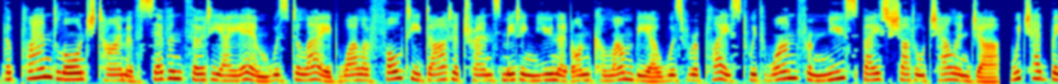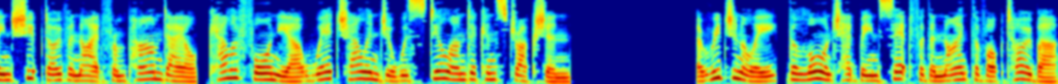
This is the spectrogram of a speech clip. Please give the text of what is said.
The planned launch time of 7.30 am was delayed while a faulty data transmitting unit on Columbia was replaced with one from New Space Shuttle Challenger, which had been shipped overnight from Palmdale, California where Challenger was still under construction. Originally, the launch had been set for 9 October,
